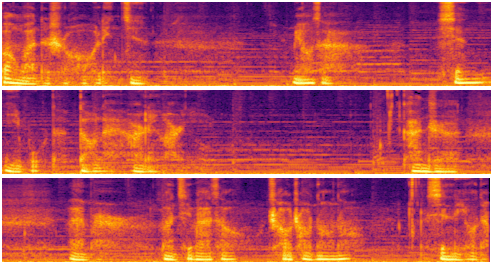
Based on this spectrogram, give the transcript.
傍晚的时候临近，喵仔先一步的到来，二零二一，看着外面乱七八糟、吵吵闹闹，心里有点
